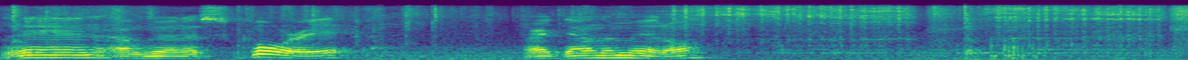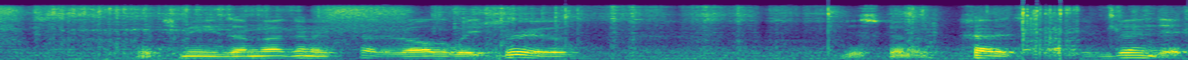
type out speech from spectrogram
Then I'm going to score it right down the middle, which means I'm not going to cut it all the way through, just going to cut it so I can bend it.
